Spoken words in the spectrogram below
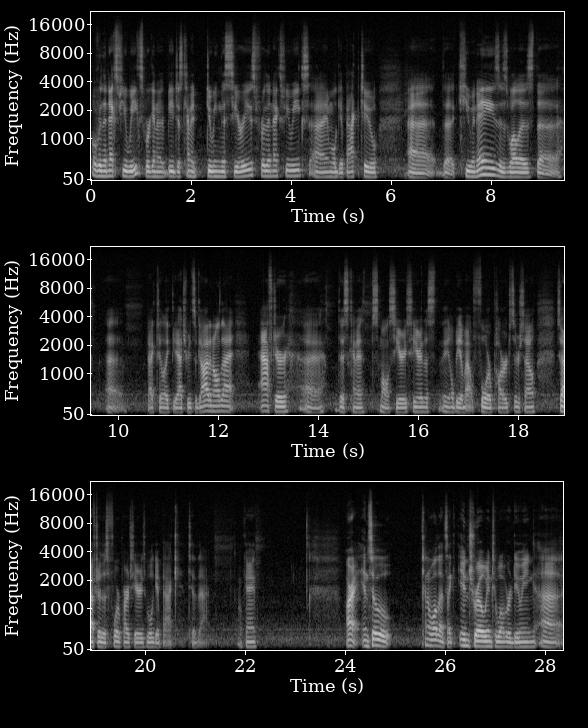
Over the next few weeks, we're going to be just kind of doing this series for the next few weeks, uh, and we'll get back to uh, the Q and A's as well as the uh, back to like the attributes of God and all that after uh, this kind of small series here. This it'll be about four parts or so. So after this four part series, we'll get back to that. Okay. All right, and so kind of all that's like intro into what we're doing. Uh,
